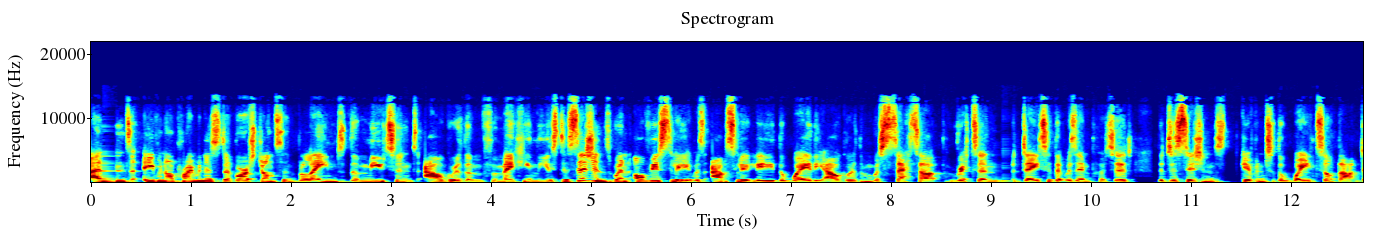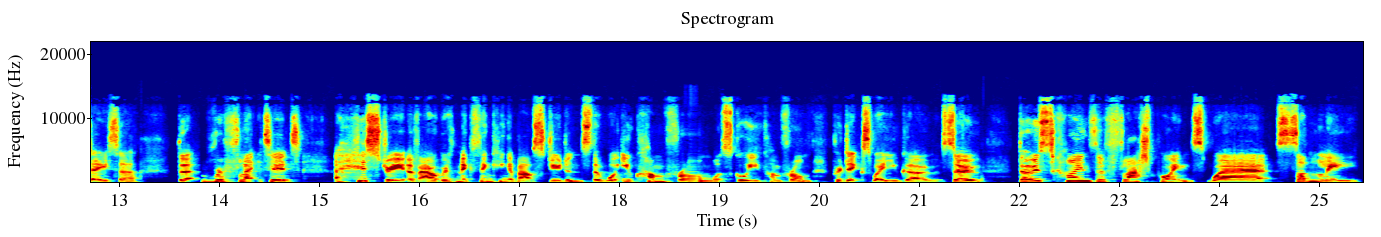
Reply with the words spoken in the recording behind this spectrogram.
and even our Prime Minister, Boris Johnson, blamed the mutant algorithm for making these decisions when obviously it was absolutely the way the algorithm was set up, written, the data that was inputted, the decisions given to the weight of that data that reflected a history of algorithmic thinking about students that what you come from, what school you come from, predicts where you go. So those kinds of flashpoints where suddenly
